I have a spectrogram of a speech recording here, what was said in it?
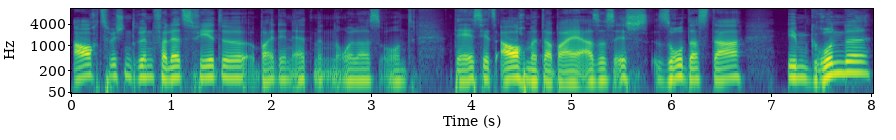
auch zwischendrin verletzt fehlte bei den Edmonton Oilers und der ist jetzt auch mit dabei. Also es ist so, dass da im Grunde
